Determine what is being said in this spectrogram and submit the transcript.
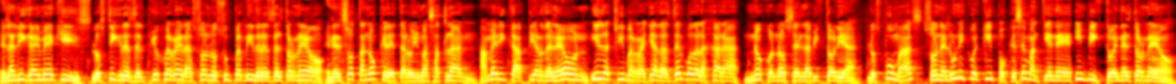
En la Liga MX, los Tigres del Piojo Herrera son los superlíderes del torneo. En el sótano, Querétaro y Mazatlán. América pierde León y las Chivas Rayadas del Guadalajara no conocen la victoria. Los Pumas son el único equipo que se mantiene invicto en el torneo.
